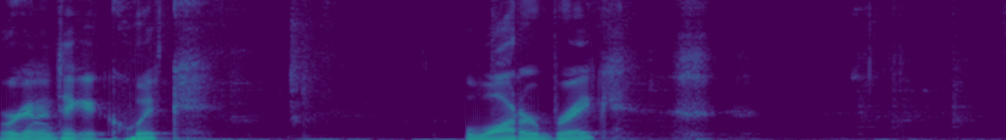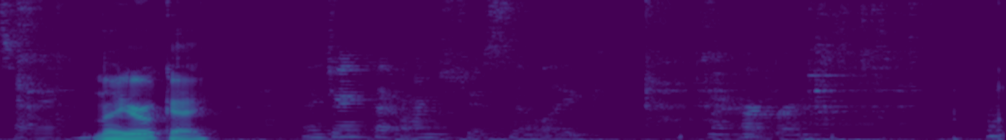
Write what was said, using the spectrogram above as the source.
We're gonna take a quick water break. Sorry, No, you're okay. I drank that orange juice and it like my heartburn.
